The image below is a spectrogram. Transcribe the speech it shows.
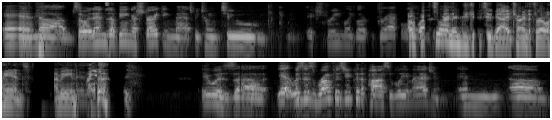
and um, so it ended up being a striking match between two extremely gr- grapple. A wrestler and a jiu-jitsu guy trying to throw hands. I mean, it was uh yeah it was as rough as you could have possibly imagined and um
